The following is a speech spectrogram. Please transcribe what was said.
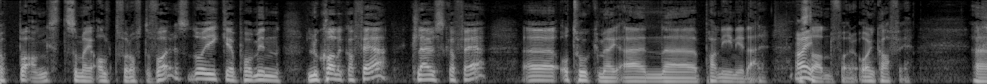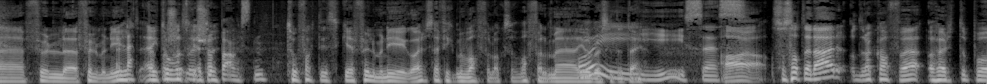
shoppeangst, som jeg altfor ofte får. Så da gikk jeg på min lokale kafé, Klaus kafé, og tok meg en eh, panini der i stedet for. Og en kaffe. Uh, full, full meny. Letta Jeg tok, faktisk- jeg tok, tok faktisk eh, full meny i går, så jeg fikk med vaffel også. Vaffel med jordbærsyltetøy. Ah, Ja, ja. Så satt jeg der og drakk kaffe og hørte på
